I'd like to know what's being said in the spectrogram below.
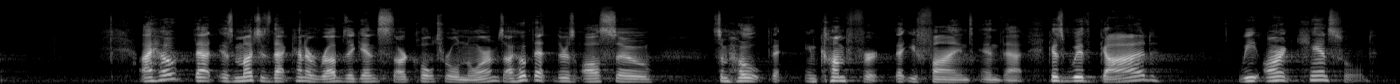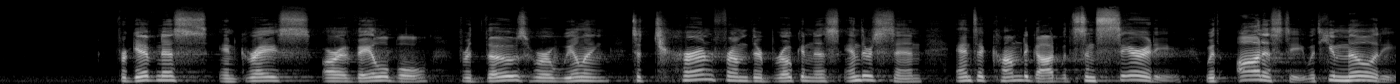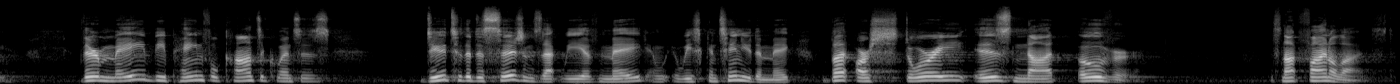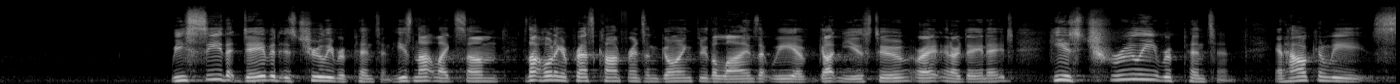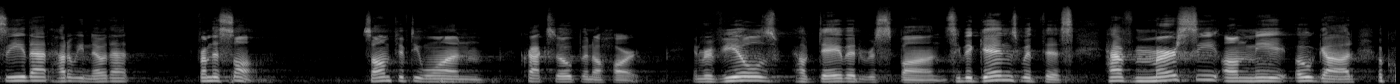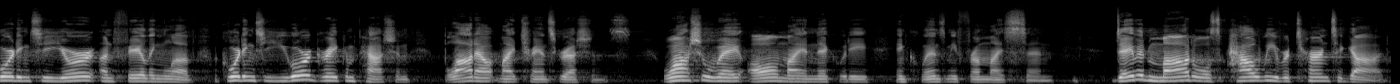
I hope that as much as that kind of rubs against our cultural norms, I hope that there's also some hope that, and comfort that you find in that. Because with God, we aren't canceled. Forgiveness and grace are available for those who are willing to turn from their brokenness and their sin and to come to God with sincerity, with honesty, with humility. There may be painful consequences due to the decisions that we have made and we continue to make, but our story is not over. It's not finalized. We see that David is truly repentant. He's not like some, he's not holding a press conference and going through the lines that we have gotten used to, right, in our day and age. He is truly repentant. And how can we see that? How do we know that? From this psalm. Psalm 51 cracks open a heart and reveals how David responds. He begins with this Have mercy on me, O God, according to your unfailing love, according to your great compassion, blot out my transgressions. Wash away all my iniquity and cleanse me from my sin. David models how we return to God.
